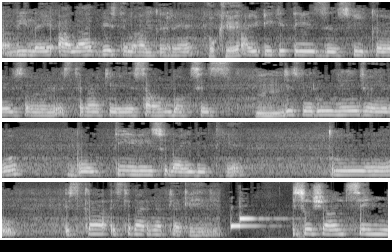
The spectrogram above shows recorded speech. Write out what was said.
अभी नए आलात भी इस्तेमाल कर रहे हैं। ओके आईटी के तेज स्पीकर्स और इस तरह के साउंड बॉक्सेस हम्म। जिसमें रूहें जो है वो बोलती हुई सुनाई देती हैं। तो इसका, इसके बारे में आप क्या कहेंगे? सुशांत सिंह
